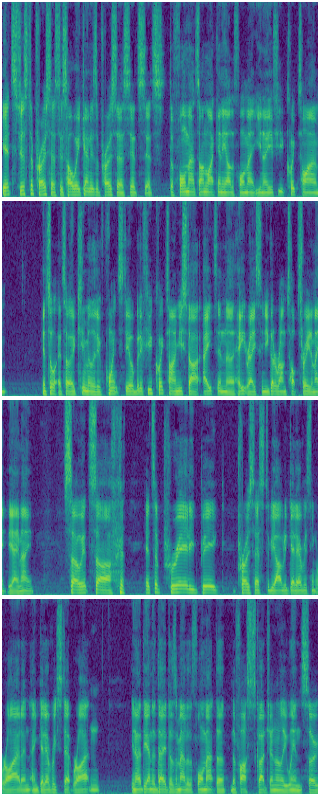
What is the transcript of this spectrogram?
it's just a process. This whole weekend is a process. It's it's the format's unlike any other format. You know, if you quick time, it's a it's a cumulative points deal. But if you quick time, you start eighth in the heat race, and you got to run top three to make the A main. So it's uh it's a pretty big process to be able to get everything right and, and get every step right. And you know, at the end of the day, it doesn't matter the format. The the fastest guy generally wins. So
